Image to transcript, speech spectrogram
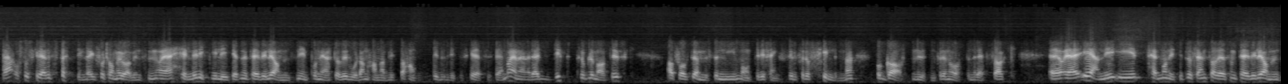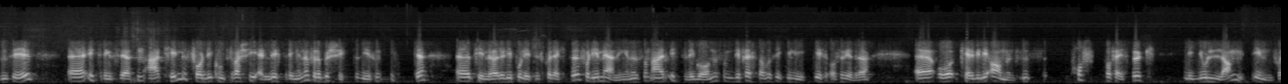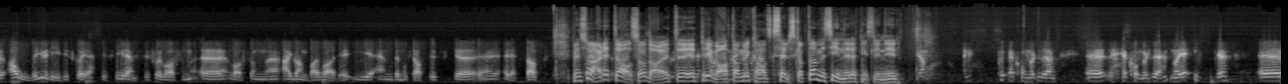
Jeg har også skrevet støtteinnlegg for Tommy Robinson, og jeg er heller ikke i likhet med Per-Willy Amundsen imponert over hvordan han har blitt behandlet i det britiske rettssystemet. Jeg mener det er dypt problematisk at folk dømmes til ni måneder i fengsel for å filme på gaten utenfor en åpen rettssak. Eh, og jeg er enig i 95% av det som Per-Willy Amundsen sier. Eh, ytringsfriheten er til for de kontroversielle ytringene, for å beskytte de som ikke eh, tilhører de politisk korrekte, for de meningene som er ytterliggående, som de fleste av oss ikke liker, osv. Eh, og Per-Willy Amundsens post på Facebook ligger jo langt innenfor alle juridiske og etiske grenser for hva som, uh, hva som er gangbar vare i en demokratisk rettsstat. Men så er dette altså da et, et privat amerikansk selskap da, med sine retningslinjer? Ja, jeg kommer til det. Jeg kommer til det. Når jeg ikke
